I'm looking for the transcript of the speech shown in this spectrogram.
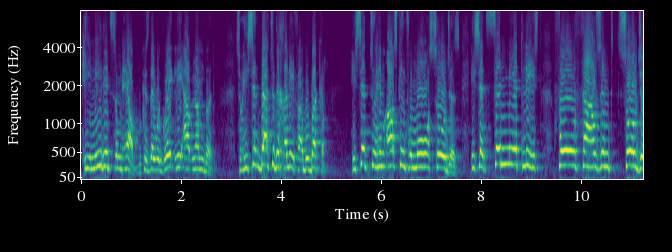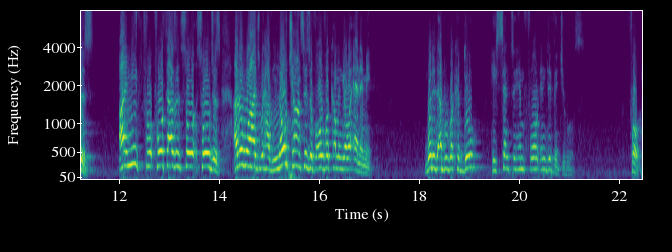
he needed some help because they were greatly outnumbered. So he sent back to the Khalifa Abu Bakr. He said to him, asking for more soldiers. He said, send me at least 4,000 soldiers. I need 4,000 so soldiers. Otherwise, we have no chances of overcoming our enemy. What did Abu Bakr do? He sent to him four individuals. Four.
